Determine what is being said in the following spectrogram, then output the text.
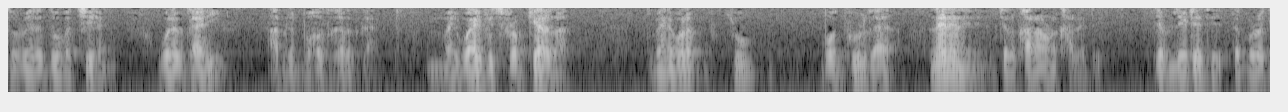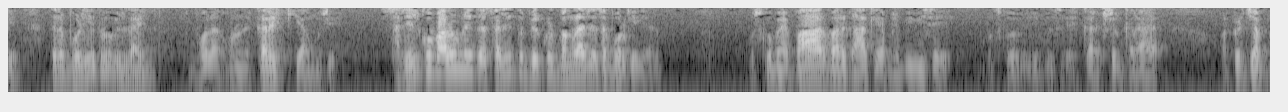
तो मेरे दो बच्चे हैं। बोले, डैडी, आपने बहुत गलत गाया। My wife is from Kerala तो मैंने बोला, क्यों? बहुत भूल गाया? नहीं नहीं नहीं नहीं, चलो खाना वाना खा लेते। जब लेटे थे, तब बोला कि तेरा बोलिए तो लाइन। बोला, उन्होंने करेक्ट किया मुझे। सलील को मालूम नहीं था, सलील तो बिल्कुल बंगला जैसा बोल के गया उसको मैं बार बार गा के अपनी बीवी से, उसको करेक्शन कराया। और फिर जब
